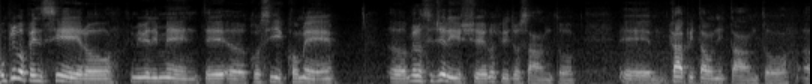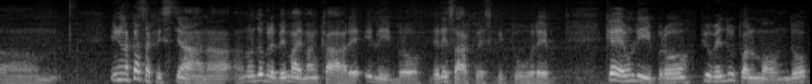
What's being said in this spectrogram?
Un primo pensiero che mi viene in mente, eh, così com'è, eh, me lo suggerisce lo Spirito Santo. Eh, capita ogni tanto. Um, in una casa cristiana non dovrebbe mai mancare il libro delle Sacre Scritture, che è un libro più venduto al mondo,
